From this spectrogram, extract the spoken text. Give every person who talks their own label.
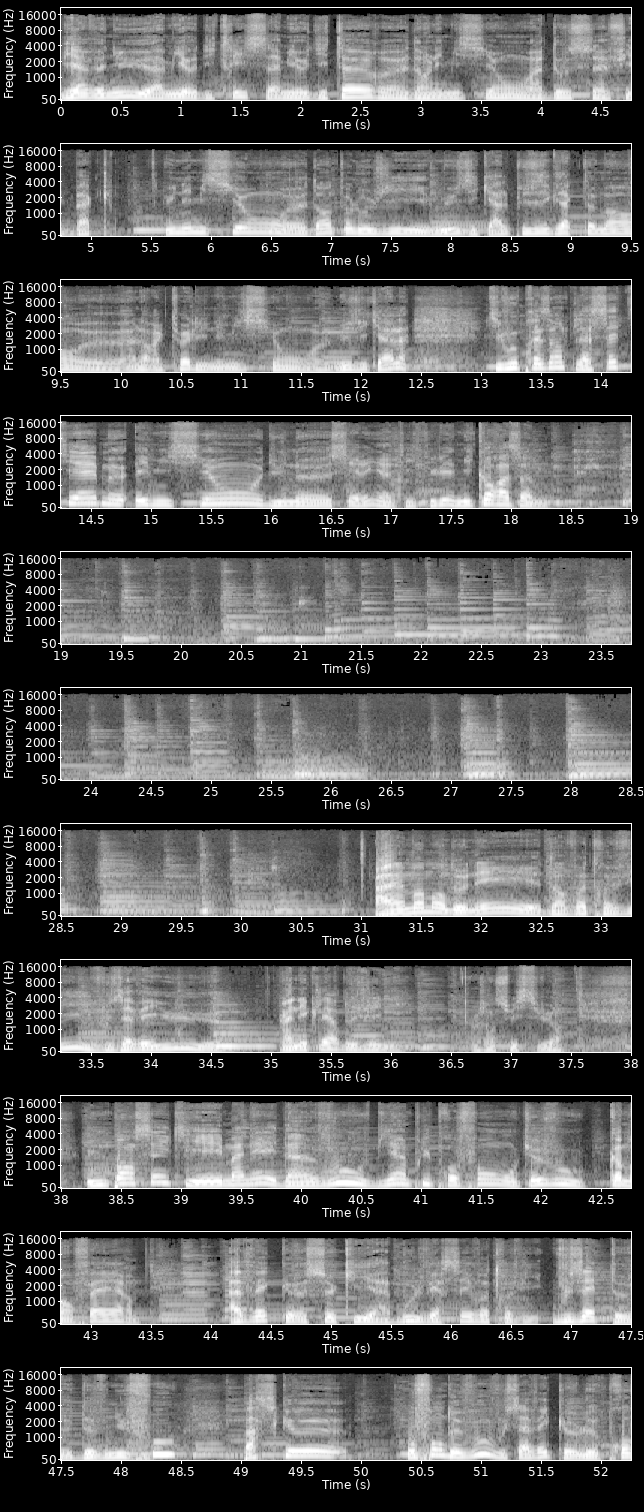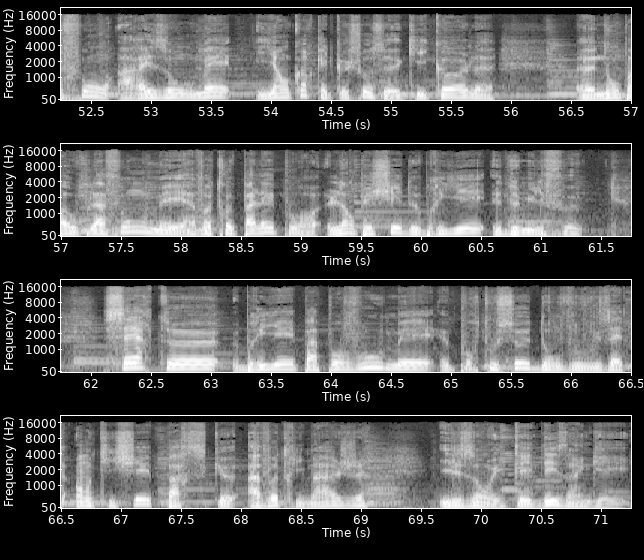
Speaker 1: Bienvenue, amis auditrices, amis auditeurs, euh, dans l'émission Ados Feedback. Une émission euh, d'anthologie musicale, plus exactement euh, à l'heure actuelle une émission musicale qui vous présente la septième émission d'une série intitulée Mi Corazon. Un moment donné, dans votre vie, vous avez eu un éclair de génie, j'en suis sûr. Une pensée qui est émanée d'un vous bien plus profond que vous. Comment faire avec ce qui a bouleversé votre vie? Vous êtes devenu fou parce que, au fond de vous, vous savez que le profond a raison, mais il y a encore quelque chose qui colle euh, non pas au plafond, mais à votre palais pour l'empêcher de briller de mille feux. Certes, euh, brillez pas pour vous, mais pour tous ceux dont vous vous êtes entichés parce que, à votre image, ils ont été désingués.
